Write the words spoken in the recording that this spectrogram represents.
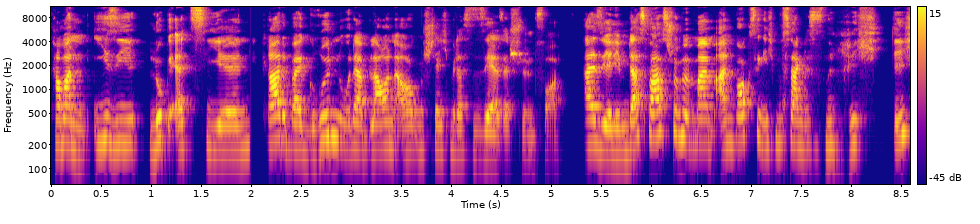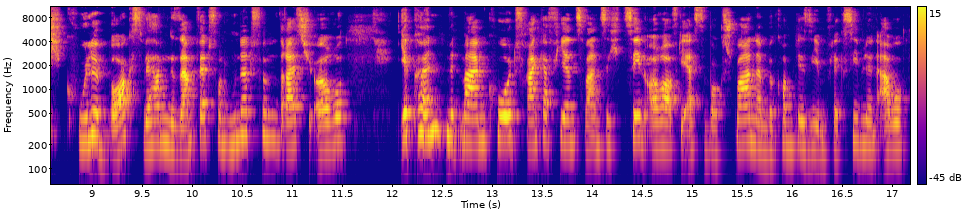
kann man einen easy Look erzielen. Gerade bei grünen oder blauen Augen stelle ich mir das sehr, sehr schön vor. Also ihr Lieben, das war es schon mit meinem Unboxing. Ich muss sagen, das ist eine richtig coole Box. Wir haben einen Gesamtwert von 135 Euro. Ihr könnt mit meinem Code Franka24 10 Euro auf die erste Box sparen. Dann bekommt ihr sie im flexiblen Abo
